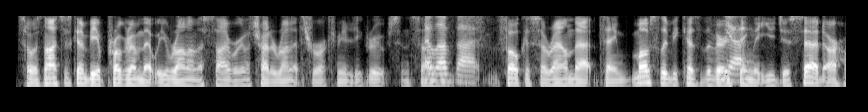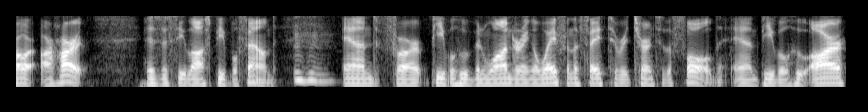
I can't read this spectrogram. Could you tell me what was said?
So it's not just going to be a program that we run on the side. We're going to try to run it through our community groups and some love that. f- focus around that thing, mostly because of the very Yeah. thing that you just said. Our heart, our heart is to see lost people found, Mm-hmm. and for people who've been wandering away from the faith to return to the fold, and people who are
